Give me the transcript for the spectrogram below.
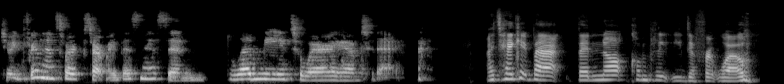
doing freelance work, start my business and led me to where I am today. I take it back. They're not completely different worlds.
